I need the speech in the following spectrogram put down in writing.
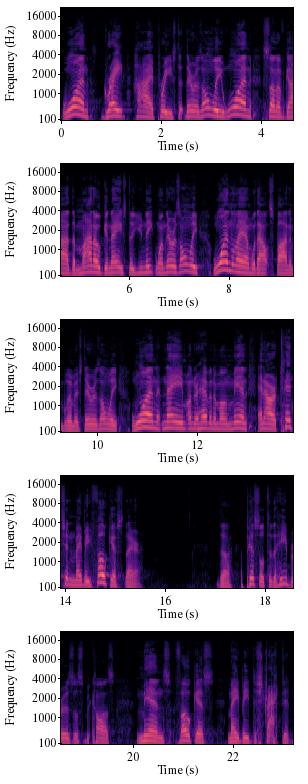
one great high priest, that there is only one Son of God, the monogenes, the unique one. There is only one lamb without spot and blemish. There is only one name under heaven among men, and our attention may be focused there. The epistle to the Hebrews was because men's focus may be distracted.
